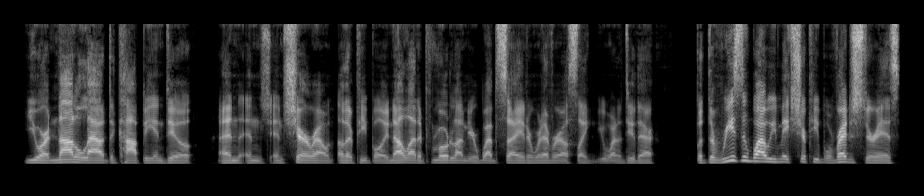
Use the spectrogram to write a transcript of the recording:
you are not allowed to copy and do and and and share around with other people. You're not allowed to promote it on your website or whatever else like you want to do there. But the reason why we make sure people register is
